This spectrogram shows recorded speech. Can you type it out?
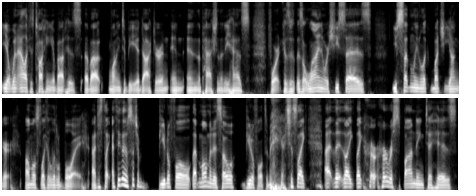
you know when Alec is talking about his about wanting to be a doctor and and and the passion that he has for it. Because there's, there's a line where she says, "You suddenly look much younger, almost like a little boy." I just like I think that was such a beautiful that moment is so beautiful to me. It's just like the, like like her her responding to his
